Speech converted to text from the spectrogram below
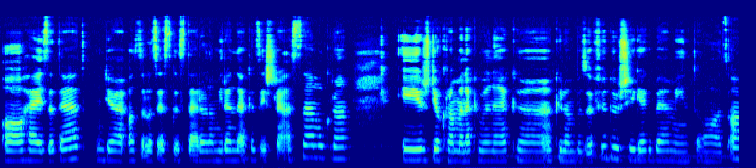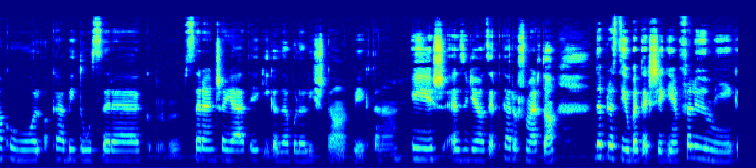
a helyzetet, ugye azzal az eszköztárral, ami rendelkezésre áll számukra, és gyakran menekülnek különböző függőségekbe, mint az alkohol, a kábítószerek, szerencsejáték, igazából a lista végtelen. És ez ugye azért káros, mert a depresszió betegségén felül még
